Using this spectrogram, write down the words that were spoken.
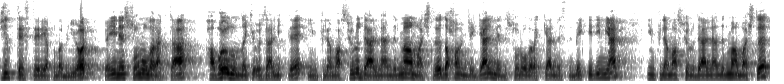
cilt testleri yapılabiliyor ve yine son olarak da hava yolundaki özellikle inflamasyonu değerlendirme amaçlı daha önce gelmedi soru olarak gelmesini beklediğim yer inflamasyonu değerlendirme amaçlı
